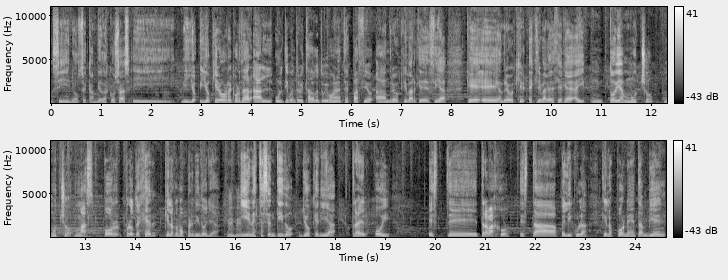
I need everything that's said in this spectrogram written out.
si no se cambian las cosas. Y, yo, yo quiero recordar al último entrevistado que tuvimos en este espacio, a Andreu Escribar, que decía que eh, Andreu Escribar que decía que hay todavía mucho, mucho más por proteger que lo que hemos perdido ya. Y en este sentido, yo quería traer hoy este trabajo, esta película, que nos pone también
